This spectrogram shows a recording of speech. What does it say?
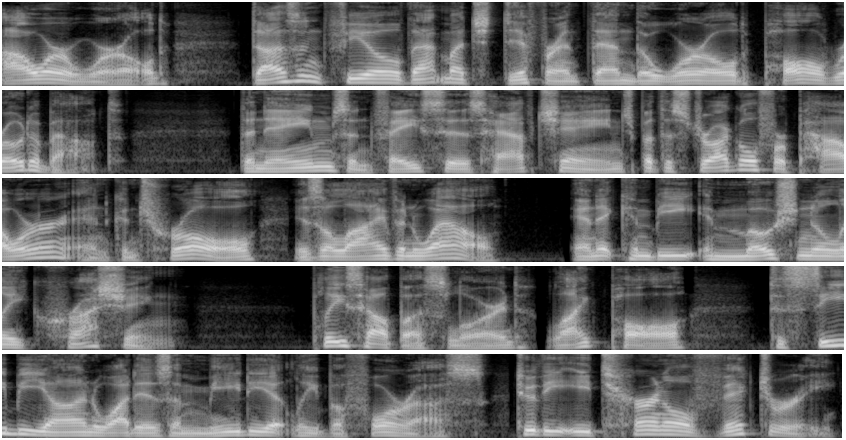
our world doesn't feel that much different than the world Paul wrote about. The names and faces have changed, but the struggle for power and control is alive and well, and it can be emotionally crushing. Please help us, Lord, like Paul, to see beyond what is immediately before us to the eternal victory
